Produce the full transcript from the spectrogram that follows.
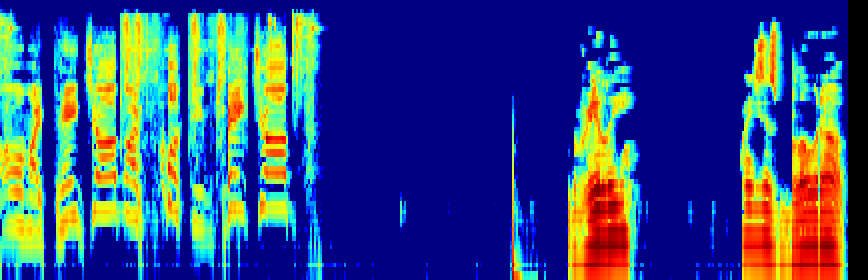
Oh, my paint job? My fucking paint job? Really? Why don't you just blow it up?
